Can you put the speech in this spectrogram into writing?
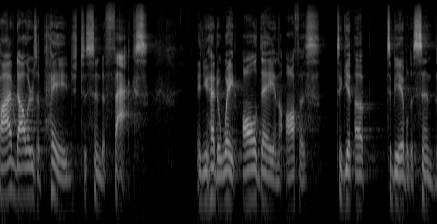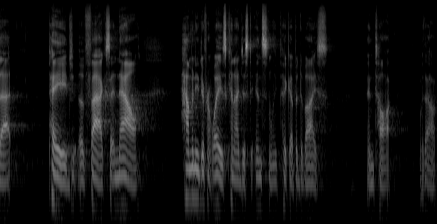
$5 a page to send a fax. And you had to wait all day in the office to get up to be able to send that page of fax. And now, how many different ways can I just instantly pick up a device and talk without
